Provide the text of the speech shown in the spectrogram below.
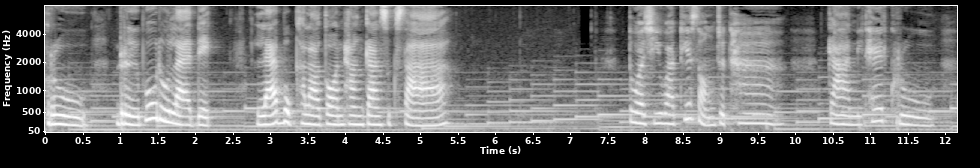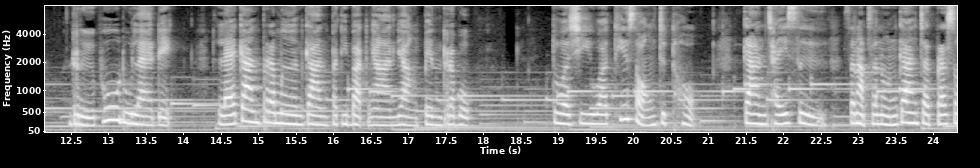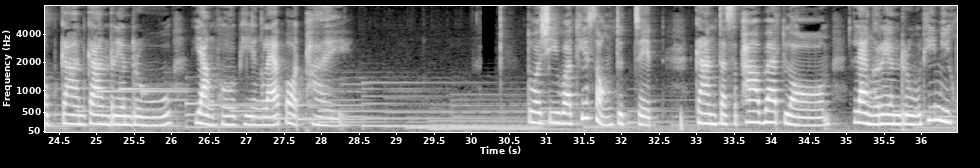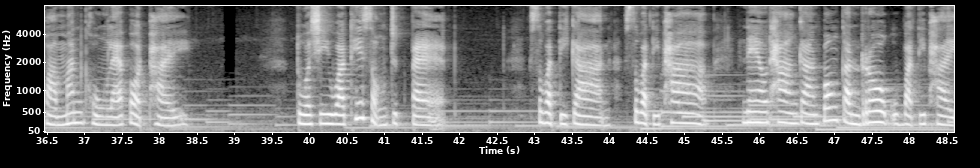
ครู หรือผู้ดูแลเด็ก และบุคลากรทางการศึกษา ตัวชี้วัดที่ 2.5 การนิเทศครู หรือผู้ดูแลเด็ก และการประเมินการปฏิบัติงานอย่างเป็นระบบ ตัวชี้วัดที่ 2.6 การใช้สื่อสนับสนุนการจัดประสบการณ์การเรียนรู้ อย่างพอเพียงและปลอดภัย ตัวชี้วัดที่ 2.7 การจัดสภาพแวดล้อม แหล่งเรียนรู้ที่มีความมั่นคงและปลอดภัย ตัวชี้วัดที่ 2.8 สวัสดิการ สวัสดิภาพ แนวทางการป้องกันโรคอุบัติภัย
